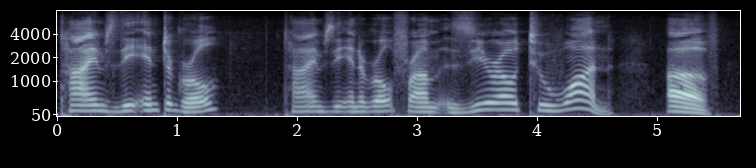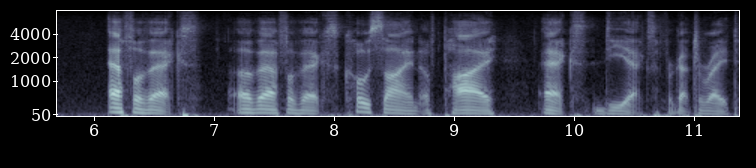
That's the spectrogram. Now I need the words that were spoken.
times the integral times the integral from 0 to 1 of f of x, of f of x cosine of pi x dx. I forgot to write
